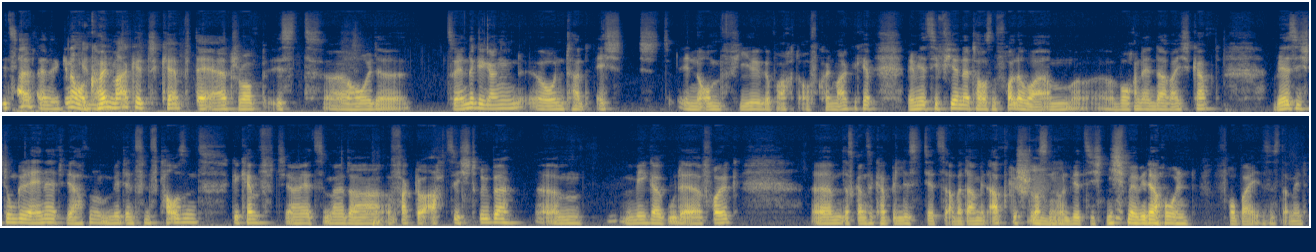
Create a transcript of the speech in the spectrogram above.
Die Zahl verändert sich, genau. genau. CoinMarketCap, der Airdrop, ist äh, heute zu Ende gegangen und hat echt enorm viel gebracht auf CoinMarketCap. Wir haben jetzt die 400.000 Follower am äh, Wochenende erreicht gehabt. Wer sich dunkel erinnert, wir haben mit den 5000 gekämpft. Ja, jetzt sind wir da Faktor 80 drüber. Ähm, mega guter Erfolg. Ähm, das ganze Kapitel ist jetzt aber damit abgeschlossen mhm. und wird sich nicht mehr wiederholen. Vorbei ist es damit.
